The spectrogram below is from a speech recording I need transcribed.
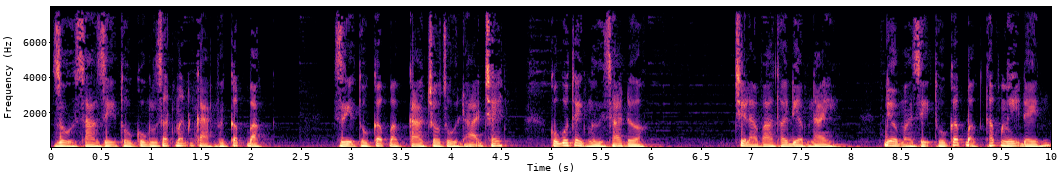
Dù sao dị thú cũng rất mẫn cảm với cấp bậc. Dị thú cấp bậc cao cho dù đã chết, Cũng có thể ngửi ra được. Chỉ là vào thời điểm này, Điều mà dị thú cấp bậc thấp nghĩ đến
